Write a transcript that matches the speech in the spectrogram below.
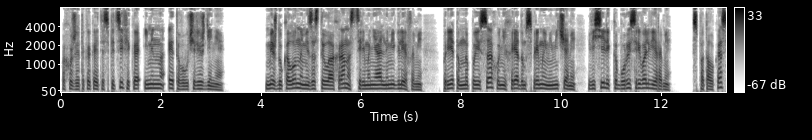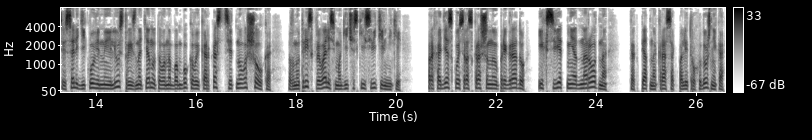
Похоже, это какая-то специфика именно этого учреждения. Между колоннами застыла охрана с церемониальными глефами. При этом на поясах у них рядом с прямыми мечами висели кобуры с револьверами. С потолка свисали диковинные люстры из натянутого на бамбуковый каркас цветного шелка. Внутри скрывались магические светильники. Проходя сквозь раскрашенную преграду, их свет неоднородно, как пятна красок палитру художника,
